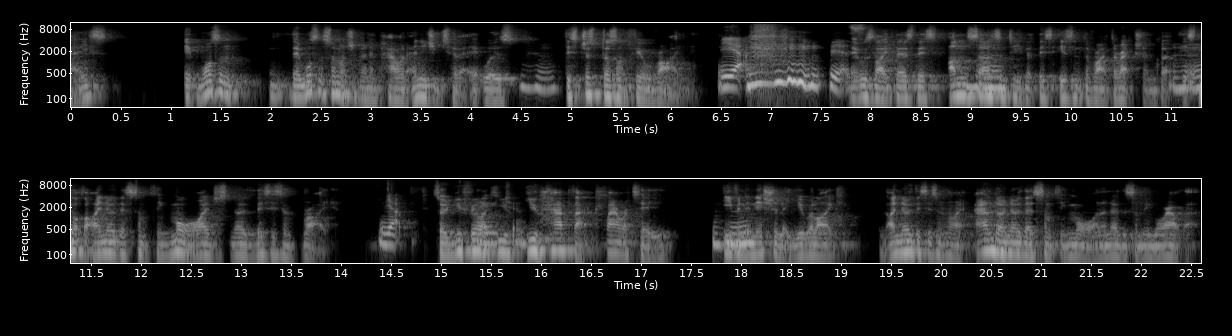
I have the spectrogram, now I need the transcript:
case it wasn't there wasn't so much of an empowered energy to it. It was mm -hmm. this just doesn't feel right yeah yes it was like there's this mm-hmm. uncertainty mm -hmm. that this isn't the right direction but mm -hmm. it's not that i know there's something more i just know that this isn't right yeah so you feel Very like you true. you had that clarity mm -hmm. even mm-hmm. initially you were like i know this isn't right and i know there's something more and i know there's something more out there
